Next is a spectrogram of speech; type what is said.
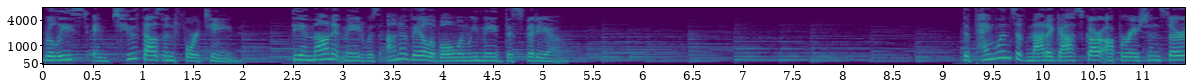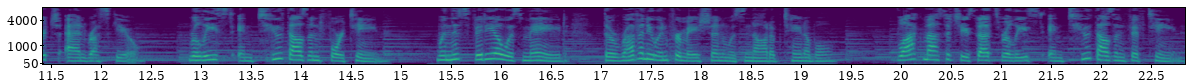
released in 2014. The amount it made was unavailable when we made this video. The Penguins of Madagascar Operation Search and Rescue, released in 2014. When this video was made, the revenue information was not obtainable. Black Massachusetts released in 2015.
